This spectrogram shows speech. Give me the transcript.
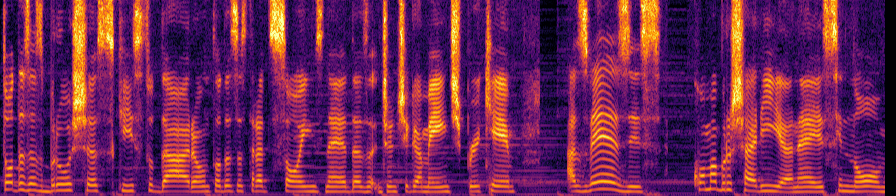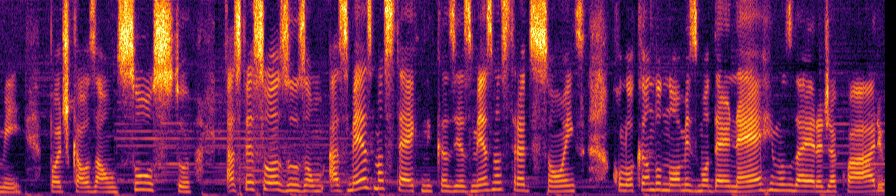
todas as bruxas que estudaram, todas as tradições, né, das, de antigamente, porque às vezes como a bruxaria, né, esse nome pode causar um susto, as pessoas usam as mesmas técnicas e as mesmas tradições, colocando nomes modernérrimos da era de Aquário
